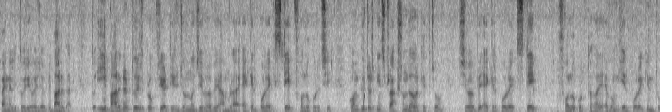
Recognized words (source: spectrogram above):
ফাইনালি তৈরি হয়ে যাবে বার্গার তো এই বার্গার তৈরির প্রক্রিয়াটির জন্য যেভাবে আমরা একের পর এক স্টেপ ফলো করেছি কম্পিউটারকে ইনস্ট্রাকশন দেওয়ার ক্ষেত্রেও সেভাবে একের পর এক স্টেপ ফলো করতে হয় এবং এরপরে কিন্তু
